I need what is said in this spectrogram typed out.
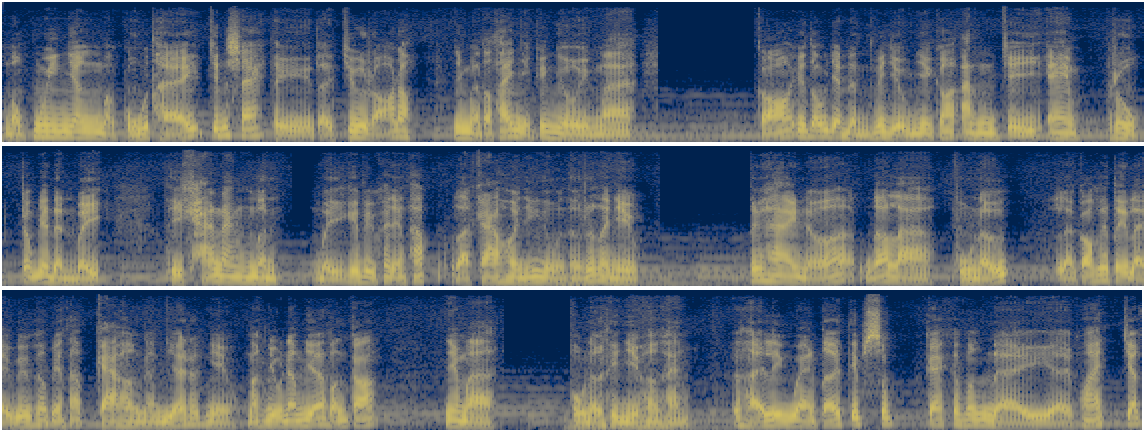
một nguyên nhân mà cụ thể, chính xác thì là chưa rõ đâu. Nhưng mà ta thấy những cái người mà có yếu tố gia đình, ví dụ như có anh, chị, em ruột trong gia đình bị, thì khả năng mình bị cái viêm khớp dạng thấp là cao hơn những người bình thường rất là nhiều. Thứ hai nữa đó là phụ nữ là có cái tỷ lệ viêm khớp dạng thấp cao hơn nam giới rất nhiều. Mặc dù nam giới vẫn có nhưng mà phụ nữ thì nhiều hơn hẳn. Có thể liên quan tới tiếp xúc các cái vấn đề ờ, hóa chất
